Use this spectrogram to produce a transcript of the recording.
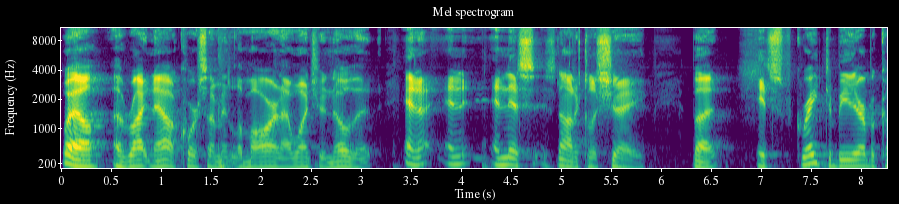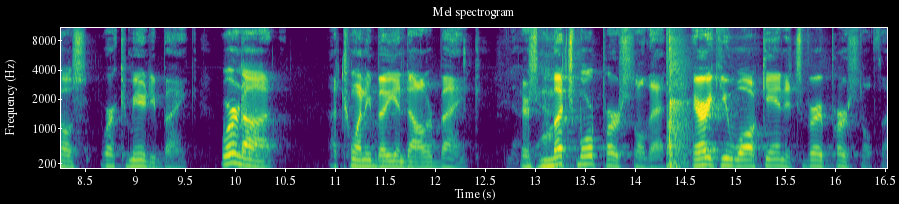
Well, uh, right now, of course, I'm at Lamar, and I want you to know that. And and and this is not a cliche, but it's great to be there because we're a community bank. We're not a twenty billion dollar bank. There's much more personal than that. Eric, you walk in, it's a very personal thing.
